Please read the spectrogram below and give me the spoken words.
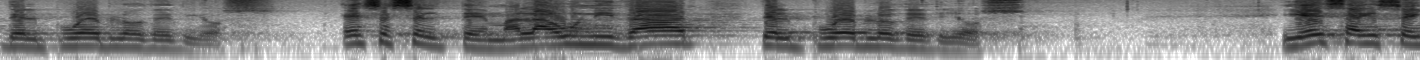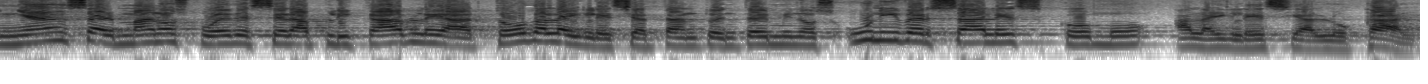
del pueblo de Dios. Ese es el tema, la unidad del pueblo de Dios. Y esa enseñanza, hermanos, puede ser aplicable a toda la iglesia, tanto en términos universales como a la iglesia local.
